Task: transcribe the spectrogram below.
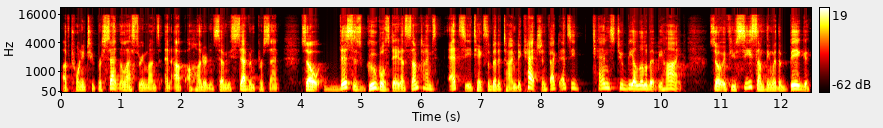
of 22% in the last three months and up 177%. So this is Google's data. Sometimes Etsy takes a bit of time to catch. In fact, Etsy tends to be a little bit behind. So if you see something with a big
